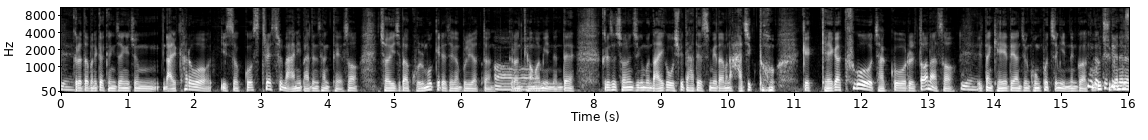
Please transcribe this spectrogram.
예. 그러다 보니까 굉장히 좀 날카로워 있었고 스트레스를 많이 받은 상태에서 저희 집 앞 골목길에 제가 물렸던 어. 그런 경험이 있는데 그래서 저는 지금 뭐 나이가 50이 다 됐습니다만 아직도 그 개가 크고 작고를 떠나서 예. 일단 개에 대한 좀 공포증이 있는 것 같고 그러니까 주변에는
